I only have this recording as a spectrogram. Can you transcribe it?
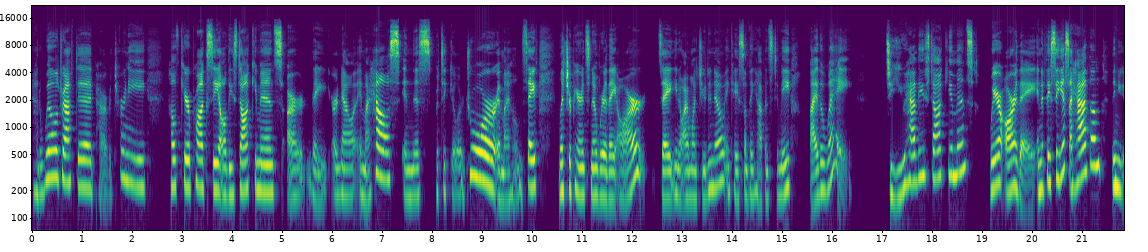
had a will drafted power of attorney healthcare proxy all these documents are they are now in my house in this particular drawer in my home safe. Let your parents know where they are say you know i want you to know in case something happens to me by the way do you have these documents? Where are they? And if they say yes i have them then you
